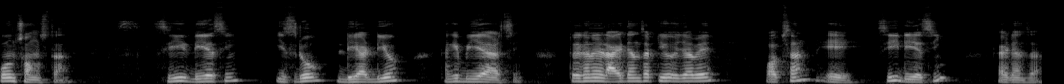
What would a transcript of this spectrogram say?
কোন সংস্থা? সিডিএসি ইসরো ডিআরডিও নাকি বিএআরসি তো এখানে রাইট অ্যান্সারটি হয়ে যাবে option A CDAC right answer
